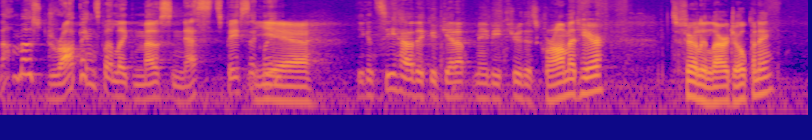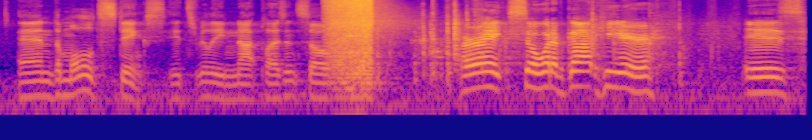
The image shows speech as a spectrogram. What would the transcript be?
not mouse droppings, but like mouse nests, basically. Yeah. You can see how they could get up maybe through this grommet here. It's a fairly large opening. And the mold stinks. It's really not pleasant, so. All right, so what I've got here is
